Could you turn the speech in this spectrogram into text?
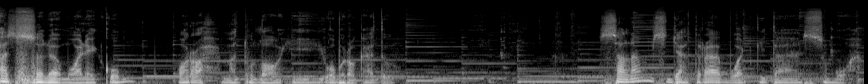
Assalamualaikum warahmatullahi wabarakatuh. Salam sejahtera buat kita semua.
